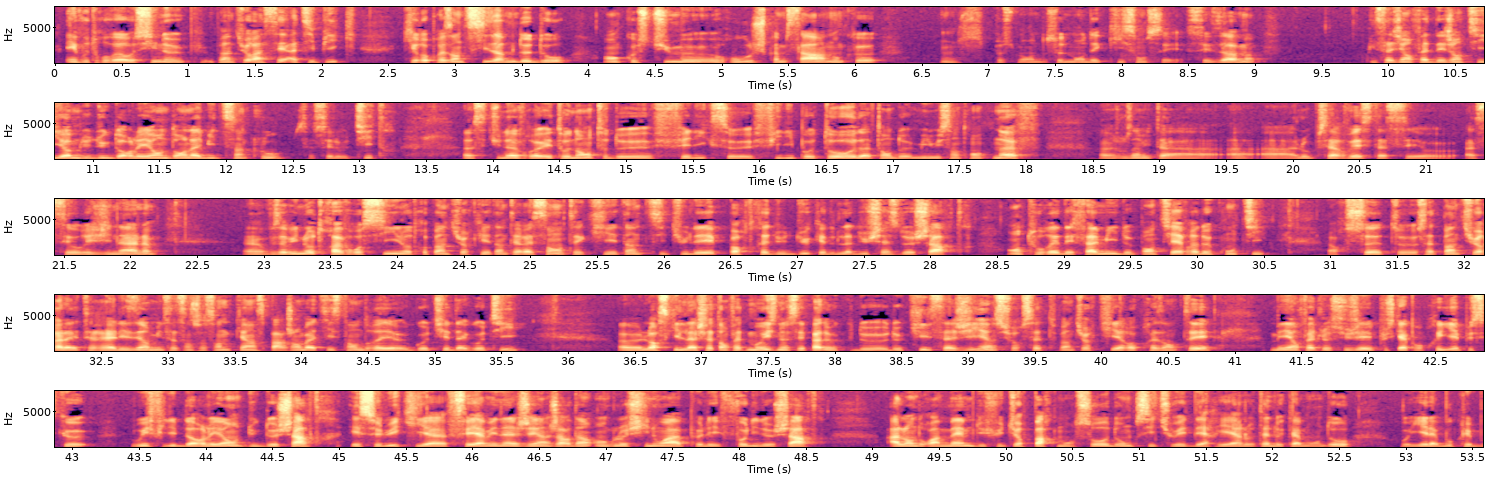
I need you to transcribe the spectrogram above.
Et vous trouverez aussi une peinture assez atypique qui représente six hommes de dos en costume euh, rouge, comme ça. Donc euh, on peut se demander qui sont ces, hommes. Il s'agit en fait des gentilshommes du duc d'Orléans dans l'habit de Saint-Cloud, ça c'est le titre. Euh, c'est une œuvre étonnante de Félix Philippotto, datant de 1839. Euh, je vous invite à, l'observer, c'est assez, assez original. Euh, vous avez une autre œuvre aussi, une autre peinture qui est intéressante et qui est intitulée Portrait du duc et de la duchesse de Chartres, entouré des familles de Penthièvre et de Conti. Alors cette, cette, peinture, elle a été réalisée en 1775 par Jean-Baptiste André Gauthier d'Agotti. Lorsqu'il l'achète, en fait, Moïse ne sait pas de, qui il s'agit hein, sur cette peinture qui est représentée, mais en fait, le sujet est plus qu'approprié puisque Louis-Philippe d'Orléans, duc de Chartres, est celui qui a fait aménager un jardin anglo-chinois appelé Folie de Chartres, à l'endroit même du futur parc Monceau, donc situé derrière l'hôtel de Camondo. Vous voyez, la boucle est.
